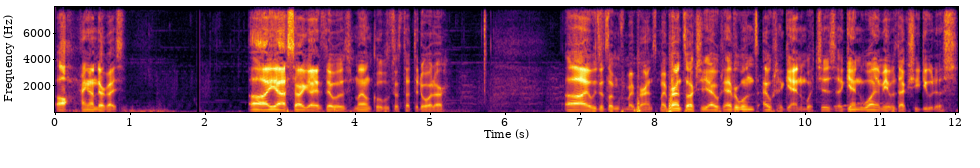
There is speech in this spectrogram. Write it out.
Oh, hang on there, guys. Uh, yeah, sorry, guys. There was my uncle was just at the door there. Uh, I was just looking for my parents. My parents are actually out. Everyone's out again, which is again why I'm able to actually do this.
